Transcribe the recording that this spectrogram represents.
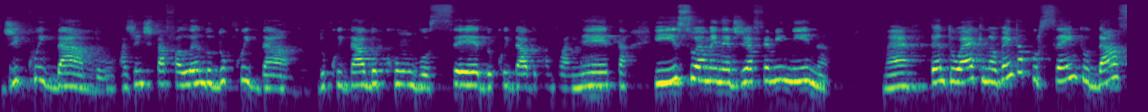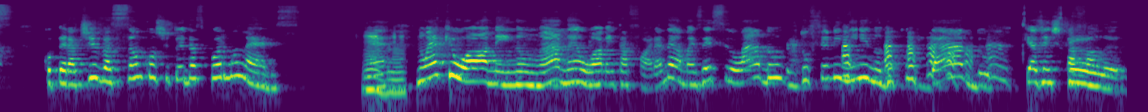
de cuidado. A gente está falando do cuidado, do cuidado com você, do cuidado com o planeta, e isso é uma energia feminina, né? Tanto é que 90% das cooperativas são constituídas por mulheres. Né? Uhum. Não é que o homem não, ah, não, o homem está fora, não, mas esse lado do feminino, do cuidado que a gente está falando.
